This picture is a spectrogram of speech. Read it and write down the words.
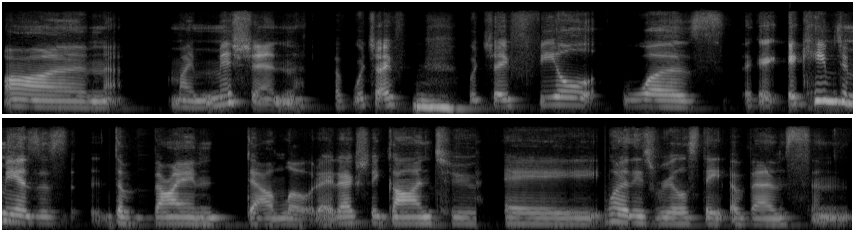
on my mission, of which I mm. which I feel was it, it came to me as this divine download. I'd actually gone to a one of these real estate events and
